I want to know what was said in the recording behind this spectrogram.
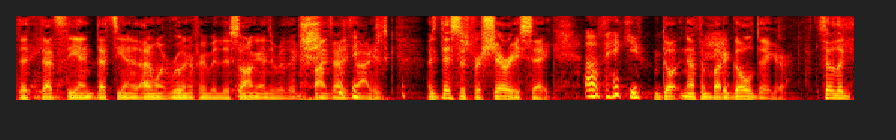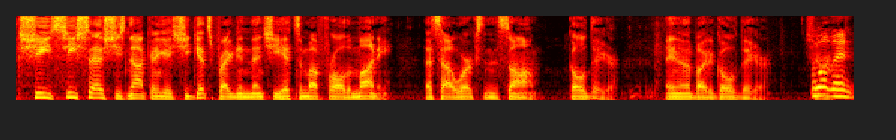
That that's the end. That's the end. I don't want to ruin it for him, but the song ends where he finds out he's not his. This is for Shari's sake. Oh, thank you. Go, nothing but a gold digger. So the she she says she's not going to get. She gets pregnant, and then she hits him up for all the money. That's how it works in the song. Gold digger. Ain't nothing but a gold digger. Well, then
